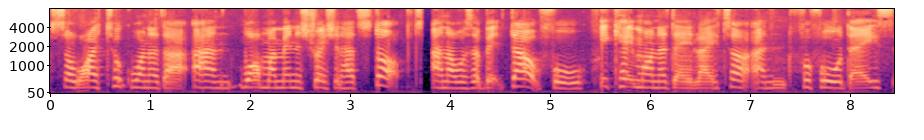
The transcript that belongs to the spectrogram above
So I took one of that, and while my menstruation had stopped, and I was a bit doubtful, it came on a day later and for four days,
